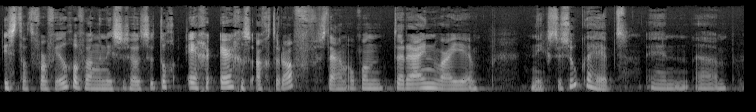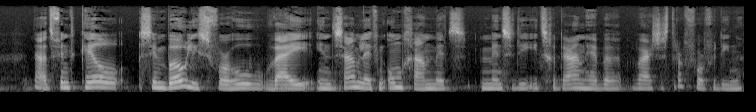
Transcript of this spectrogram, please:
is dat voor veel gevangenissen zo. Dat ze toch ergens achteraf staan op een terrein waar je niks te zoeken hebt. En um, nou, dat vind ik heel symbolisch voor hoe wij in de samenleving omgaan met mensen die iets gedaan hebben waar ze straf voor verdienen.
